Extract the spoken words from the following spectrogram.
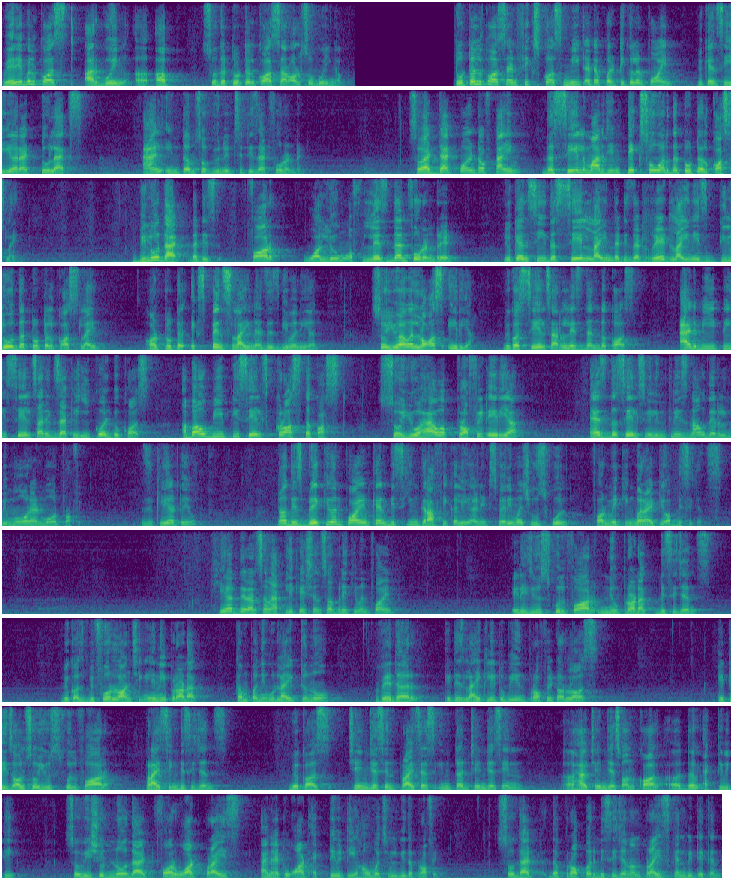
variable costs are going uh, up. So, the total costs are also going up. Total costs and fixed costs meet at a particular point, you can see here at 2 lakhs and in terms of units it is at 400. So, at that point of time the sale margin takes over the total cost line. Below that that is for volume of less than 400 you can see the sale line that is that red line is below the total cost line or total expense line as is given here. So, you have a loss area because sales are less than the cost at BEP sales are exactly equal to cost above BEP sales cross the cost so, you have a profit area as the sales will increase now there will be more and more profit. Is it clear to you? Now, this break even point can be seen graphically and it is very much useful for making variety of decisions. Here there are some applications of break even point. It is useful for new product decisions because before launching any product company would like to know whether it is likely to be in profit or loss. It is also useful for pricing decisions because changes in prices in turn changes in uh, have changes on cost uh, the activity. So, we should know that for what price and at what activity how much will be the profit. So, that the proper decision on price can be taken.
